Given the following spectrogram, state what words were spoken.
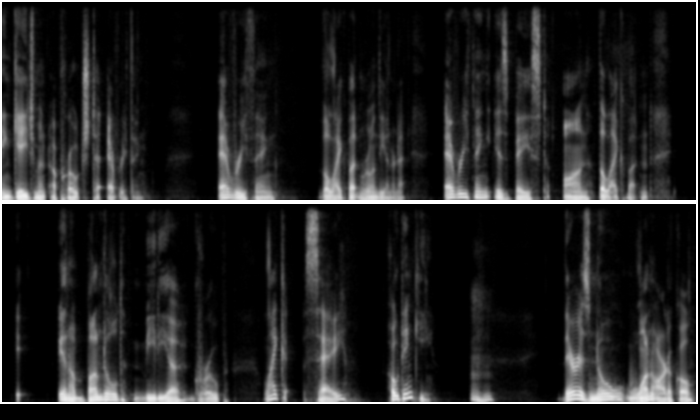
engagement approach to everything. Everything, the like button ruined the internet. Everything is based on the like button. In a bundled media group, like, say, Hodinkee, Mm-hmm. there is no one article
